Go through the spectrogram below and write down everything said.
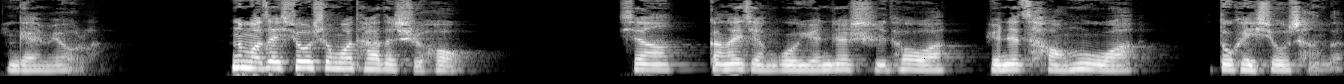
应该没有了。那么在修什么他的时候，像刚才讲过，沿着石头啊。沿着草木啊，都可以修成的。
